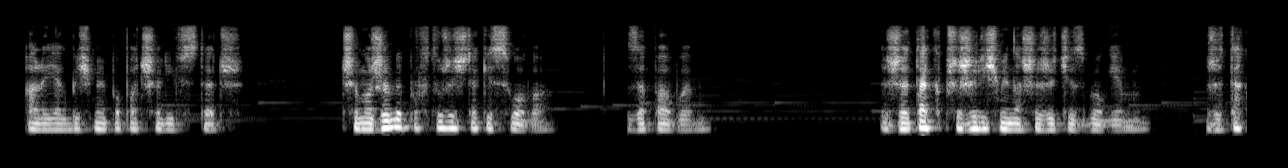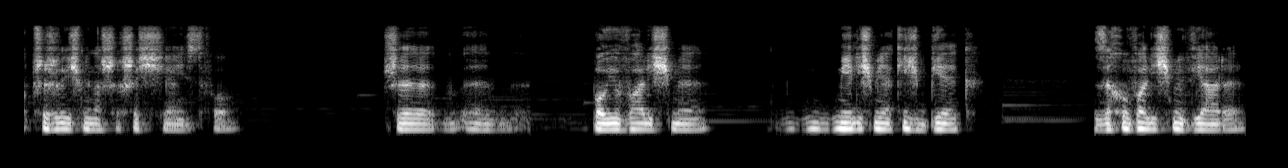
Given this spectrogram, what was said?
Ale jakbyśmy popatrzyli wstecz, czy możemy powtórzyć takie słowa za Pawłem, że tak przeżyliśmy nasze życie z Bogiem, że tak przeżyliśmy nasze chrześcijaństwo, że e, bojowaliśmy, mieliśmy jakiś bieg, zachowaliśmy wiarę,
